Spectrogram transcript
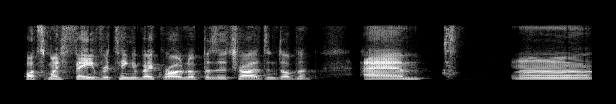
What's my favourite thing about growing up as a child in Dublin? Um, uh,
